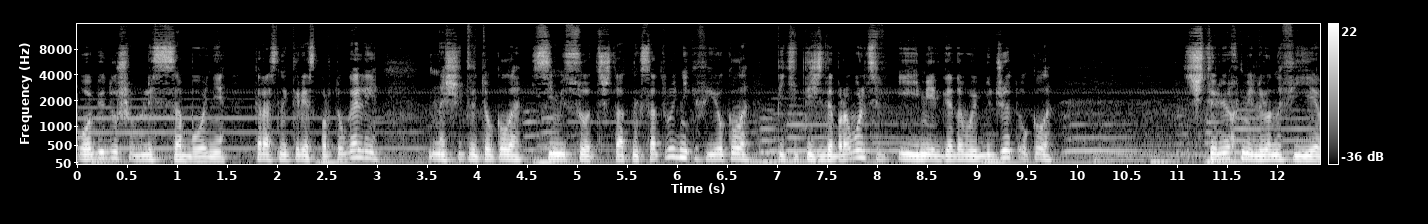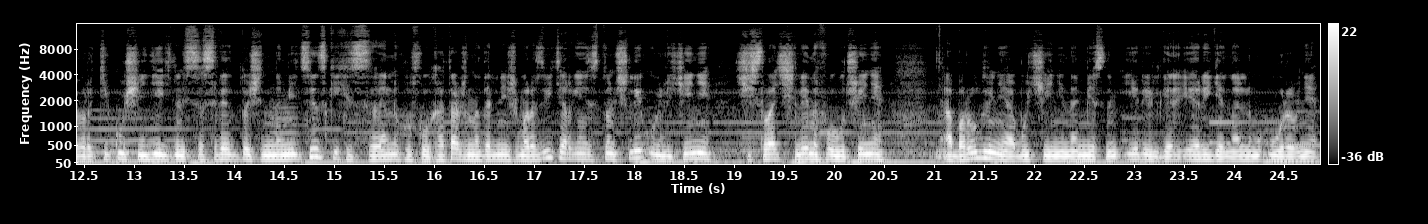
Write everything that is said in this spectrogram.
Обидуш в Лиссабоне. Красный Крест Португалии насчитывает около 700 штатных сотрудников и около 5000 добровольцев и имеет годовой бюджет около 4 миллионов евро. Текущая деятельность сосредоточена на медицинских и социальных услугах, а также на дальнейшем развитии организации, в том числе увеличении числа членов, улучшения оборудования, обучения на местном и региональном уровне.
